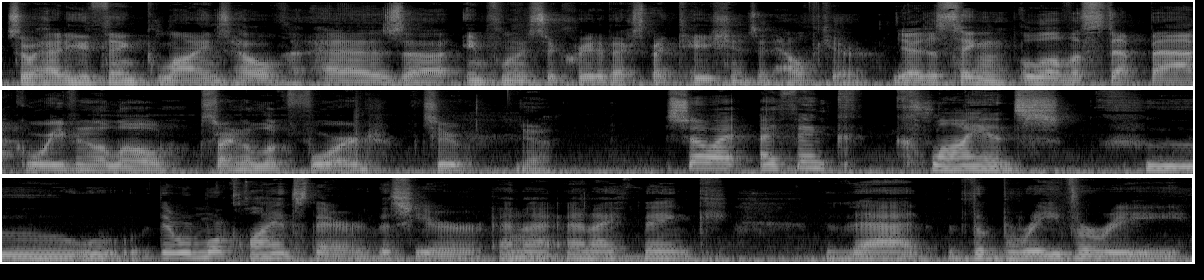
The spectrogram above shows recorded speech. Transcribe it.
So, how do you think Lions Health has uh, influenced the creative expectations in healthcare? Yeah, just taking a little of a step back or even a little starting to look forward too. Yeah, So I, I think clients who there were more clients there this year, and I and I think that the bravery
